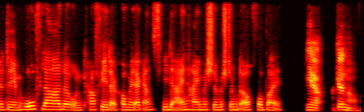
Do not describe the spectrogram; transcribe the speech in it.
mit dem Hoflade und Kaffee. Da kommen ja ganz viele Einheimische bestimmt auch vorbei. Ja, genau.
